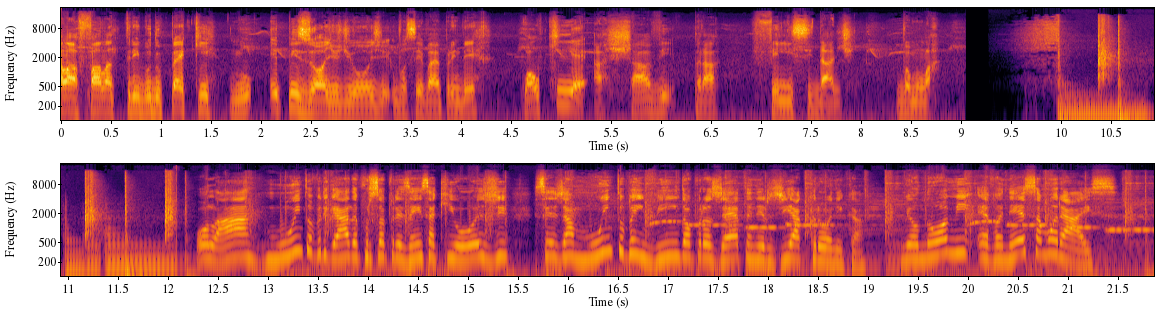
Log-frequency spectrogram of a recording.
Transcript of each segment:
Fala, fala tribo do PEC. No episódio de hoje você vai aprender qual que é a chave para felicidade. Vamos lá. Olá, muito obrigada por sua presença aqui hoje. Seja muito bem-vindo ao projeto Energia Crônica. Meu nome é Vanessa Moraes.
